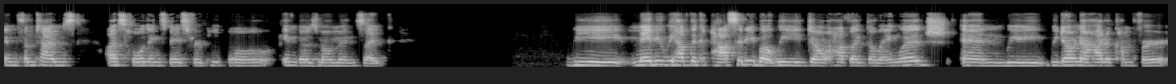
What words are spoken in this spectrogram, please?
And sometimes us holding space for people in those moments like we maybe we have the capacity but we don't have like the language and we we don't know how to comfort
